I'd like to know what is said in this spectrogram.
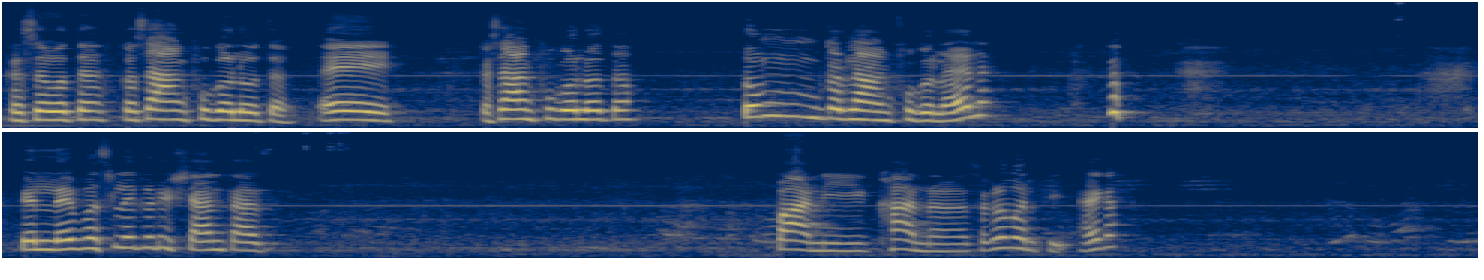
कसं होतं? कसं अंग फुगवलं होतं? ए कसं अंग फुगवलं होतं? टुम करलं अंग फुगवलं आहे ना? ते लय बसले कडे शांत आज. पाणी खाणं सगळं वरती. आहे का?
